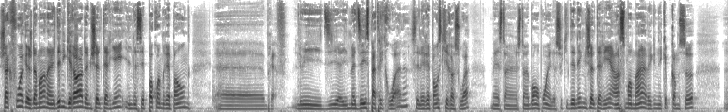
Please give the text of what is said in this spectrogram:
Chaque fois que je demande à un dénigreur de Michel Terrien, il ne sait pas quoi me répondre. Euh, bref, lui, il dit, ils me disent Patrick Roy, là. c'est les réponses qu'il reçoit. Mais c'est un, c'est un bon point. Là. Ceux qui dénigrent Michel Terrien en ce moment avec une équipe comme ça, euh,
